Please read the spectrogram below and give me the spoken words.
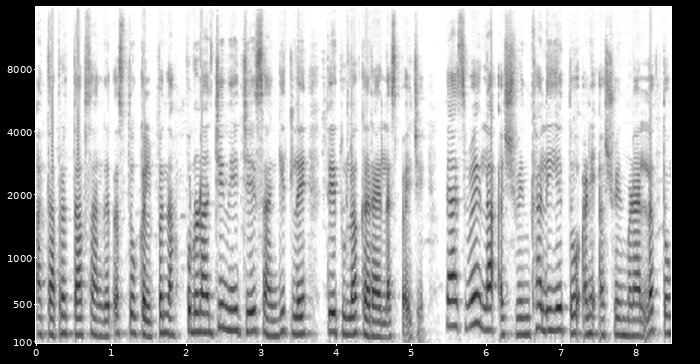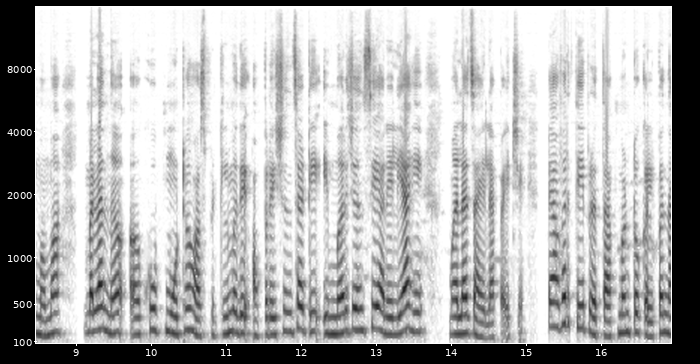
आता प्रताप सांगत असतो कल्पना पूर्णाजीने जे सांगितले ते तुला करायलाच पाहिजे. त्याच वेळेला अश्विन खाली येतो आणि अश्विन म्हणायला लागतो मम्मा मला न खूप मोठं हॉस्पिटलमध्ये ऑपरेशनसाठी इमर्जन्सी आलेली आहे मला जायला पाहिजे. त्यावरती प्रताप म्हणतो कल्पना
